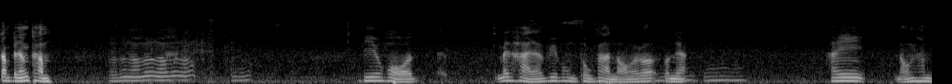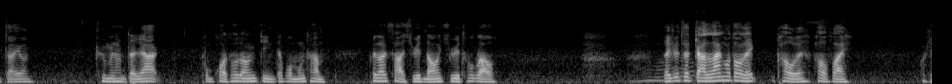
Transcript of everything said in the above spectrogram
จำเป็นต้องทำ พี่ขอไม่ถ่ายแล้วพี่ผมสงสารน้องแล้วก็ตอนเนี้ย ให้น้องทำใจก่อน คือมันทำใจยาก ผมขอโทษน้องจริงแต่ผมต้องทำเพื่อรักษาชีวิตน้องชีวิตพวกเรา แล้วจะจัดการร่างเขาตัวเล็กเผาเลยเผาไฟ โอเค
